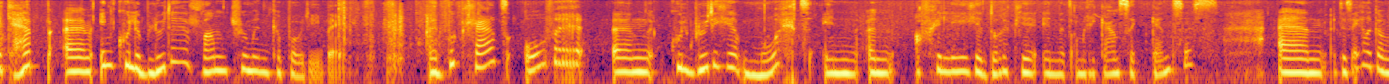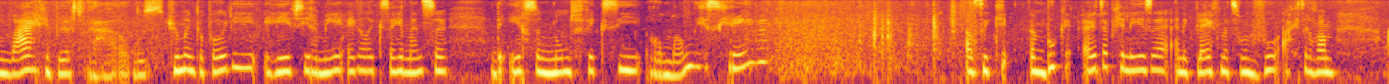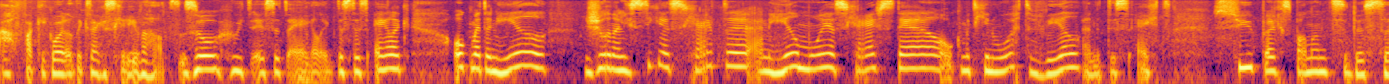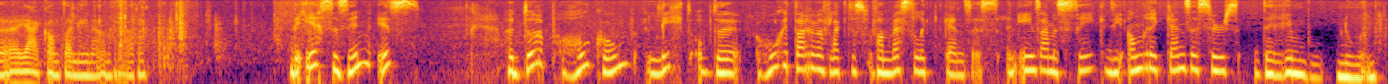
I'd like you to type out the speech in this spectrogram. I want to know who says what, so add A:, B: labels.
A: Ik heb um, In Koele Bloeden van Truman Capote bij. Het boek gaat over een koelbloedige moord in een afgelegen dorpje in het Amerikaanse Kansas. En het is eigenlijk een waar gebeurd verhaal. Dus Truman Capote heeft hiermee eigenlijk, zeggen mensen, de eerste non-fictie roman geschreven. Als ik een boek uit heb gelezen en ik blijf met zo'n gevoel achter van ah fuck, ik wou dat ik dat geschreven had. Zo goed is het eigenlijk. Dus het is eigenlijk ook met een heel journalistieke scherpte en heel mooie schrijfstijl, ook met geen woord te veel. En het is echt super spannend, dus uh, ja, ik kan het alleen aanraden. De eerste zin is... Het dorp Holcomb ligt op de hoge tarwevlaktes van westelijk Kansas. Een eenzame streek die andere Kansasers de Rimboe noemen.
